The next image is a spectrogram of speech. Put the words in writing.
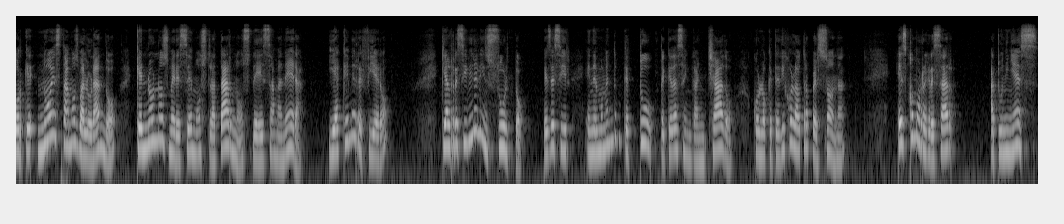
porque no estamos valorando que no nos merecemos tratarnos de esa manera. ¿Y a qué me refiero? Que al recibir el insulto, es decir, en el momento en que tú te quedas enganchado con lo que te dijo la otra persona, es como regresar a tu niñez,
